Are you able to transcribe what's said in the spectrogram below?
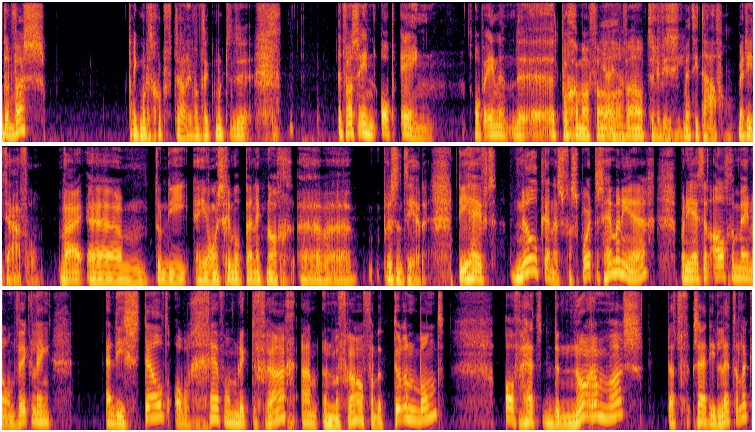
er was. Ik moet het goed vertellen, want ik moet. De, het was in Op 1. Op 1, de, het programma van, Ja, ja. van op televisie. Met die tafel. Met die tafel. Waar ehm, toen die jongen Schimmelpenninck nog eh, eh, presenteerde. Die heeft nul kennis van sport, dat is helemaal niet erg. Maar die heeft een algemene ontwikkeling. En die stelt op een gegeven moment de vraag aan een mevrouw van de Turnbond... of het de norm was, dat zei hij letterlijk...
